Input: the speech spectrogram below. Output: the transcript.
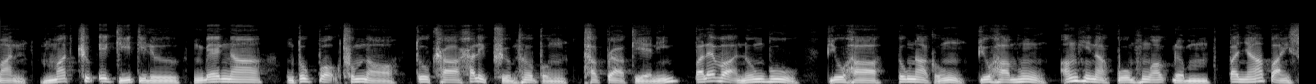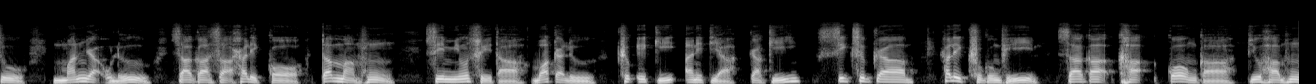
မန်မတ်ခုအကီတီလူဘဲငါတုပေါက်ထုံနော်တုခါခလိခုမဟုတ်ပုံသက်ပရာကီယနီပလဲဝါနုံဘူးပြူဟာတုံနာကုံပြူဟာမှုအင်ဟိနာပုံမှုအောက်ဒမ်ပညာပိုင်စုမန်ရအူလူစာကာစာဟလိကောတမ္မမှု စေမျိုးဆွေတာဝကလူခုအကီအနိတယာကကီစိကစကခလိခုကုံဖီစာကခကောင္ကာပြူဟာမှု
